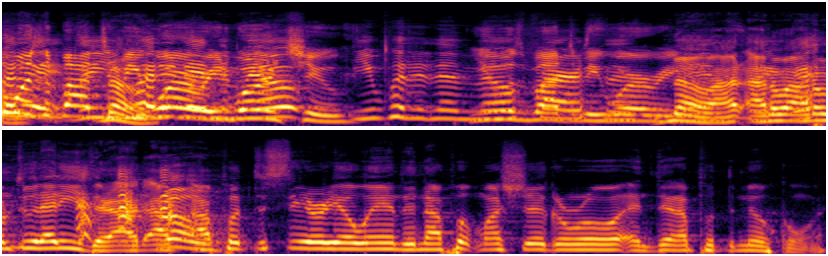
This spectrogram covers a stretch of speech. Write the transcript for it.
no. was about to be put it in worried, weren't you? You put it in the You was about to be worried. No, I, I don't. I don't do that either. I, No. I, I put the cereal in, then I put my sugar on, and then I put the milk on.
